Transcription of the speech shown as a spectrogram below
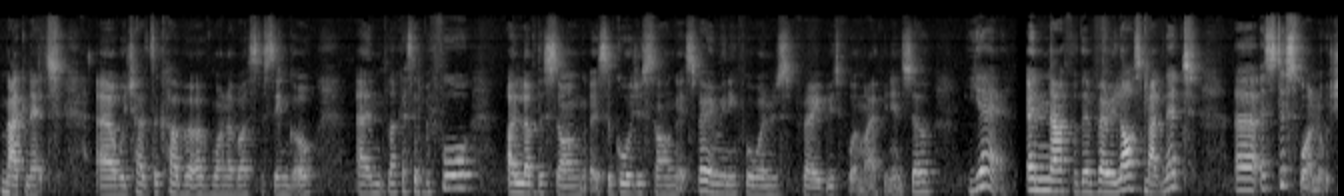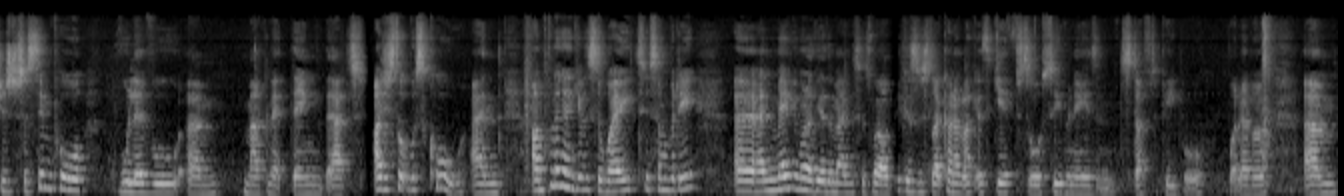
magnet, uh, which has the cover of One of Us, the single, and like I said before, I love the song. It's a gorgeous song. It's very meaningful and just very beautiful in my opinion. So yeah. And now for the very last magnet. Uh, it's this one, which is just a simple voulez-vous um, magnet thing that I just thought was cool. And I'm probably going to give this away to somebody. Uh, and maybe one of the other magnets as well because it's like kind of like as gifts or souvenirs and stuff to people whatever. Um,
